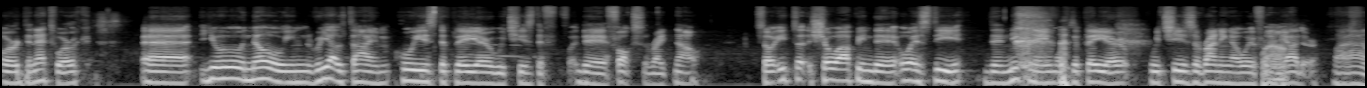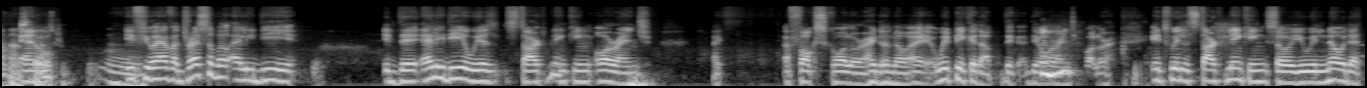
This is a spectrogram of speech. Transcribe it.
or the network, uh, you know in real time who is the player, which is the the fox right now. So it uh, show up in the OSD the nickname of the player, which is running away from the other. Wow. That's and cool. Mm. If you have addressable LED, the LED will start blinking orange, like a fox color. I don't know. I, we pick it up, the, the Mhm. orange color. It will start blinking, so you will know that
